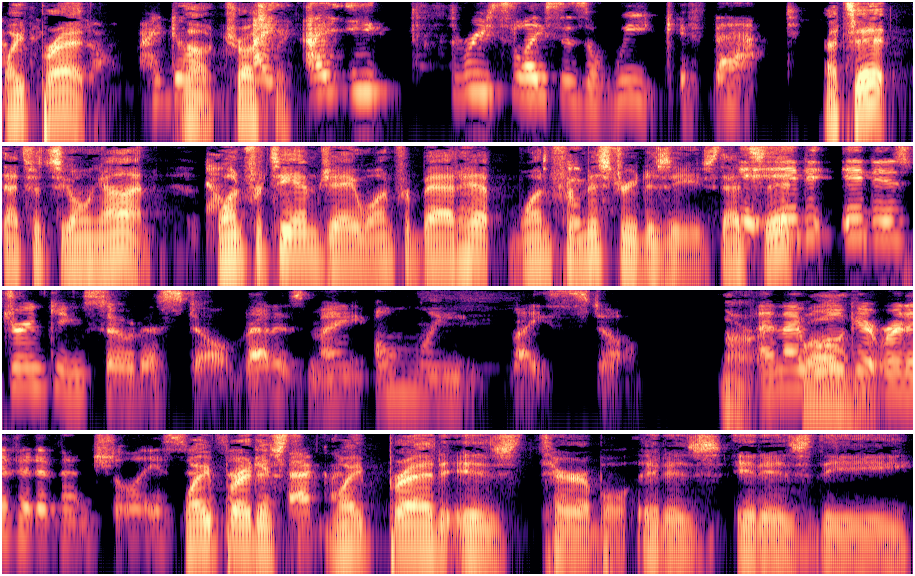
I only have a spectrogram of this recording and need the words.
White bread. so. I don't. No, trust I, me. I eat three slices a week, if that. That's it. That's what's going on. One for TMJ, one for bad hip, one for mystery disease. That's it. It, it is drinking soda still. That is my only vice still, right. and I Well, will get rid of it eventually. white bread is white bread is terrible. It is it is the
